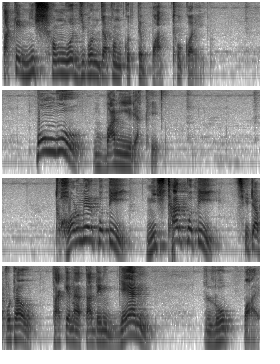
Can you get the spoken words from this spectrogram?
তাকে নিঃসঙ্গ জীবনযাপন করতে বাধ্য করে। পঙ্গু বানিয়ে রাখে। ধর্মের প্রতি, নিষ্ঠার প্রতি ছিটা ফোটাও থাকে না, তাদের জ্ঞান লোপ পায়,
